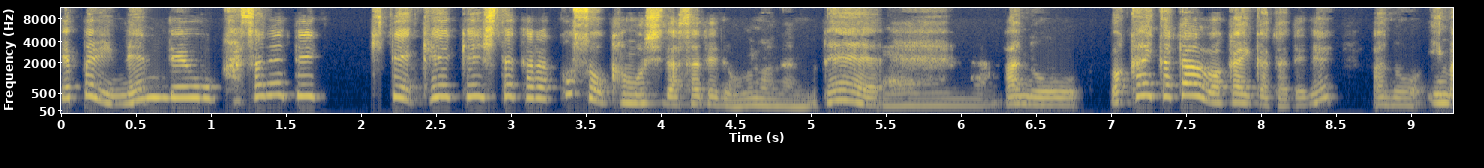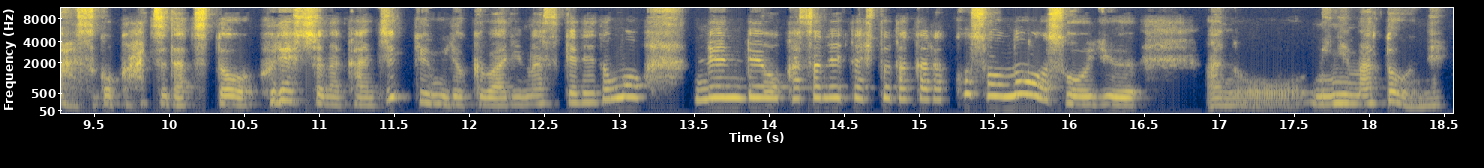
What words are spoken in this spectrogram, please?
やっぱり年齢を重ねてきて経験したからこそ醸し出されるものなので、うん。あの、若い方は若い方でね、あの、今すごく発達とフレッシュな感じっていう魅力はありますけれども、年齢を重ねた人だからこその、そういう、あの、身にまとうね、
